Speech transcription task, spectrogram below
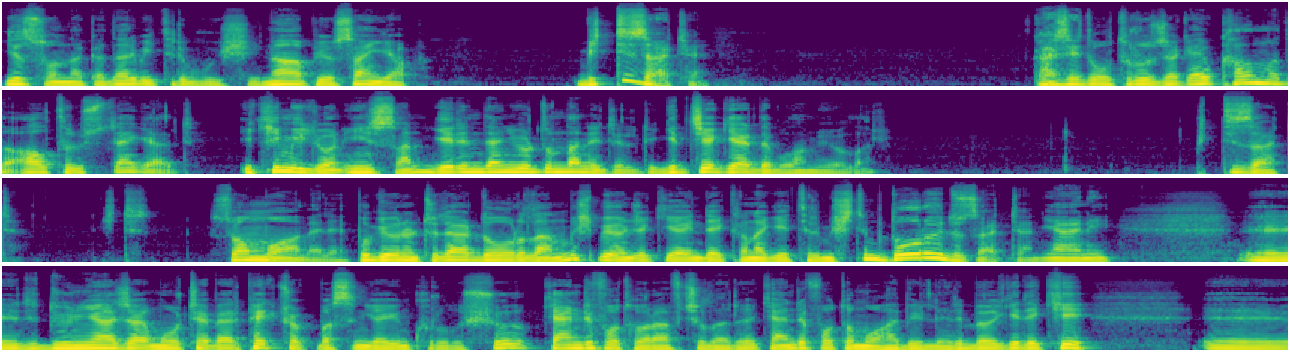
Yıl sonuna kadar bitir bu işi. Ne yapıyorsan yap. Bitti zaten. Gazze'de oturulacak ev kalmadı. Altı üstüne geldi. 2 milyon insan yerinden yurdundan edildi. Gidecek yerde bulamıyorlar. Bitti zaten. İşte son muamele. Bu görüntüler doğrulanmış. Bir önceki yayında ekrana getirmiştim. Doğruydu zaten. Yani e, dünyaca muteber pek çok basın yayın kuruluşu, kendi fotoğrafçıları, kendi foto muhabirleri, bölgedeki e,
